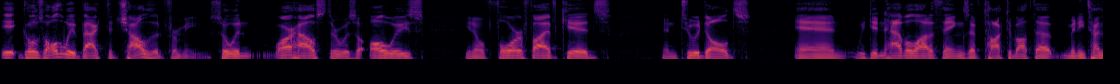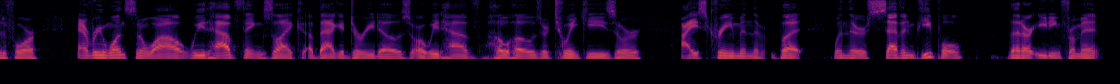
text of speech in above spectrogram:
it goes all the way back to childhood for me. So in our house, there was always, you know, four or five kids and two adults, and we didn't have a lot of things. I've talked about that many times before. Every once in a while, we'd have things like a bag of Doritos, or we'd have ho hos or Twinkies or ice cream in the. But when there's seven people that are eating from it,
